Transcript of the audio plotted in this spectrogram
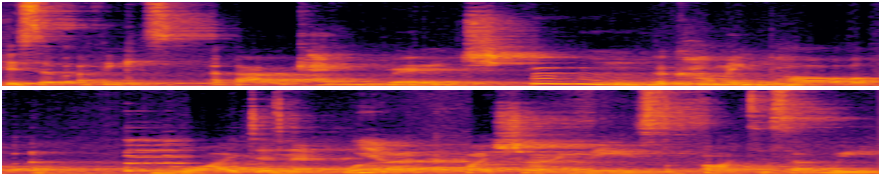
is I think it's about Cambridge Mm-hmm. becoming part of a wider network Yeah. by showing these artists that we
